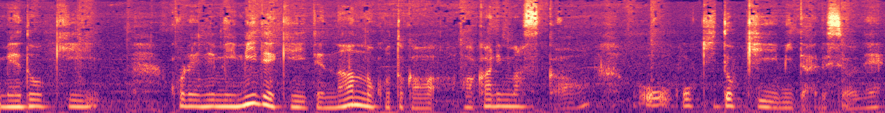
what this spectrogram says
めどきこれね耳で聞いて何のことかは分かりますか？おおきどきみたいですよね。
